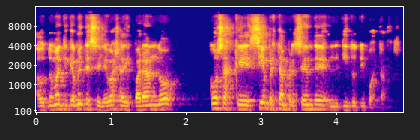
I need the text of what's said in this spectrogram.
automáticamente se le vaya disparando cosas que siempre están presentes en distintos tipos de estafas.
